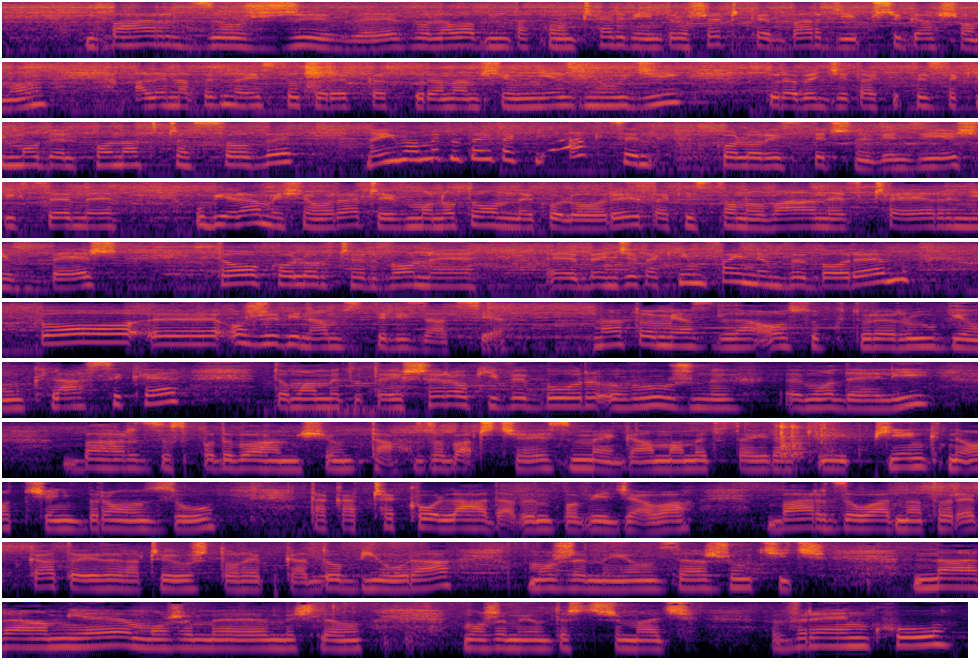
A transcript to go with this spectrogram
bardzo żywy. Wolałabym taką czerwień troszeczkę bardziej przygaszoną, ale na pewno jest to torebka, która nam się nie znudzi, która będzie tak, to jest taki model ponadczasowy. No i mamy tutaj taki akcent kolorystyczny, więc jeśli chcemy, ubieramy się raczej w monotonne kolory, takie stonowane w czernie, w beż, to kolor czerwony e, będzie takim fajnym wyborem, bo y, ożywi nam stylizację. Natomiast dla osób, które lubią klasykę, to mamy tutaj szeroki wybór różnych y, modeli. Bardzo spodobała mi się ta. Zobaczcie, jest mega. Mamy tutaj taki piękny odcień brązu. Taka czekolada bym powiedziała. Bardzo ładna torebka. To jest raczej już torebka do biura. Możemy ją zarzucić na ramię. Możemy, myślę, możemy ją też trzymać w ręku.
